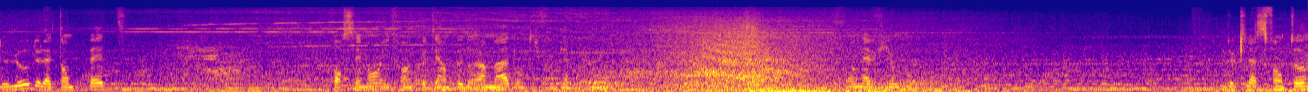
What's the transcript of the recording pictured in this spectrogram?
De l'eau, de la tempête. Forcément, il faut un côté un peu drama, donc il faut de la pluie. En avion. De classe fantôme.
